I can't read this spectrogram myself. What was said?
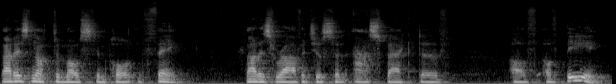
That is not the most important thing. That is rather just an aspect of, of, of being.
